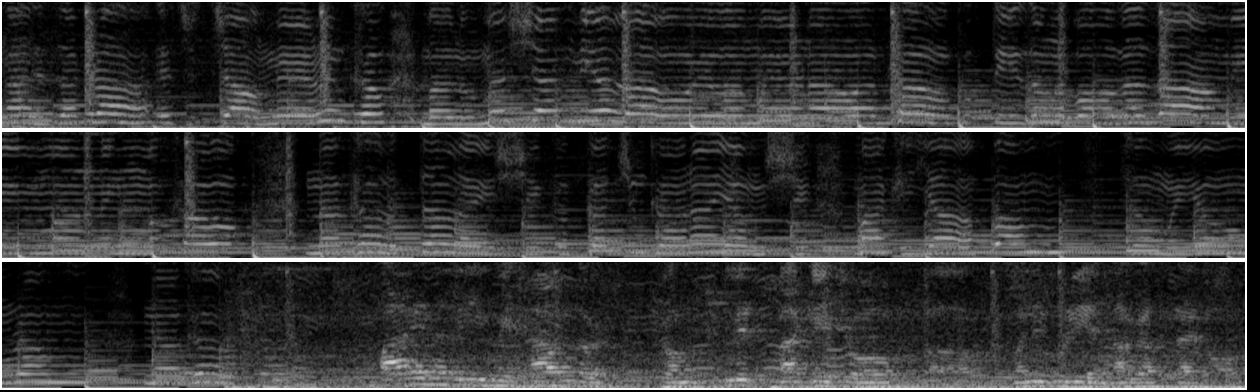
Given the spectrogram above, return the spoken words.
night is a bra, it's a chow miracle. Maluma shut we Finally, we have the complete package of uh, Manipuri and Naga style of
